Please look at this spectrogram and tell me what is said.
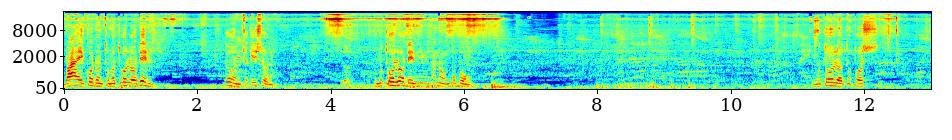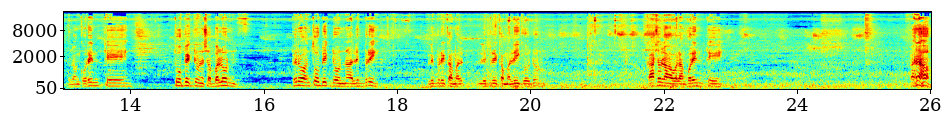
bahay ko doon tumutulo din. Doon sa Quezon. Tumutulo din yung ano, bubong. Tumutulo tapos walang kuryente. Tubig doon sa balon. Pero ang tubig doon na libre. Libre ka libre ka maligo doon. Kaso lang walang kuryente. Ano?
